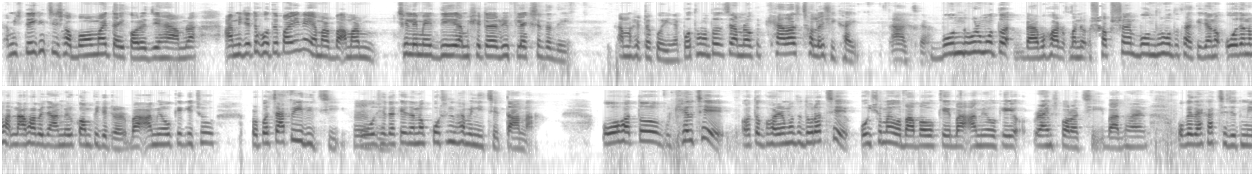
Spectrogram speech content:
আমি দেখেছি সব বাবা মাই তাই করে যে হ্যাঁ আমরা আমি যেটা হতে পারি না আমার আমার ছেলে মেয়ে দিয়ে আমি সেটা রিফ্লেকশনটা দিই। আমরা সেটা করি না। প্রথমত হচ্ছে আমরা ওকে খেলার ছলে শিখাই। আচ্ছা। বন্ধুর মতো ব্যবহার মানে সবসময় বন্ধুর মতো থাকি যেন ও যেন না ভাবে যে আমি ওর কম্পিটিটর বা আমি ওকে কিছু চাপিয়ে দিচ্ছি। ও সেটাকে যেন কঠিন ভাবে নিচ্ছে তা না। ও হয়তো খেলছে হয়তো ঘরের মধ্যে দৌড়াচ্ছে ওই সময় ওর বাবা ওকে বা আমি ওকে রাইমস পড়াচ্ছি বা ধরেন ওকে দেখাচ্ছে যে তুমি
